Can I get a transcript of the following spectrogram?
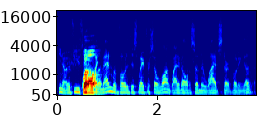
You know, if you think well, white men were voted this way for so long, why did all of a sudden their wives start voting the other way?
